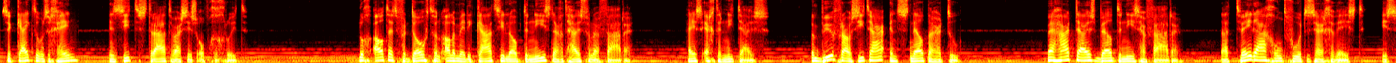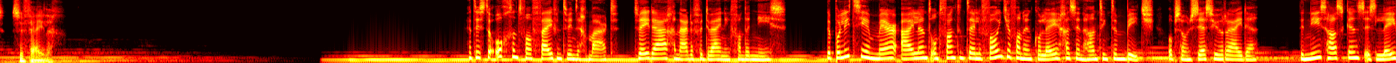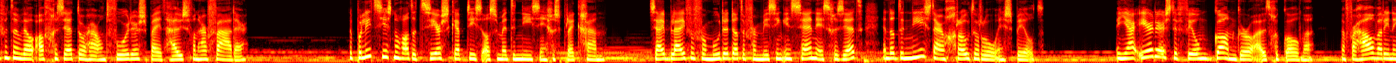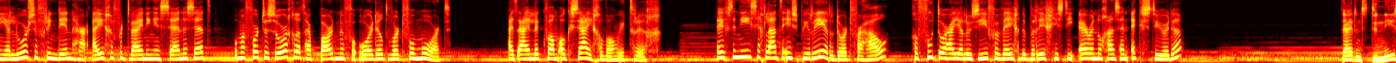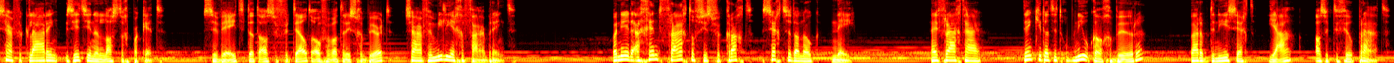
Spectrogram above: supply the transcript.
Ze kijkt om zich heen en ziet de straat waar ze is opgegroeid. Nog altijd verdoofd van alle medicatie loopt Denise naar het huis van haar vader. Hij is echter niet thuis. Een buurvrouw ziet haar en snelt naar haar toe. Bij haar thuis belt Denise haar vader. Na twee dagen ontvoerd te zijn geweest, is ze veilig. Het is de ochtend van 25 maart, twee dagen na de verdwijning van Denise. De politie in Mare Island ontvangt een telefoontje van hun collega's in Huntington Beach op zo'n zes uur rijden. Denise Haskins is levend en wel afgezet door haar ontvoerders bij het huis van haar vader. De politie is nog altijd zeer sceptisch als ze met Denise in gesprek gaan. Zij blijven vermoeden dat de vermissing in scène is gezet en dat Denise daar een grote rol in speelt. Een jaar eerder is de film Gone Girl uitgekomen. Een verhaal waarin een jaloerse vriendin haar eigen verdwijning in scène zet om ervoor te zorgen dat haar partner veroordeeld wordt voor moord. Uiteindelijk kwam ook zij gewoon weer terug. Heeft Denise zich laten inspireren door het verhaal, gevoed door haar jaloezie vanwege de berichtjes die Aaron nog aan zijn ex stuurde? Tijdens Denise haar verklaring zit ze in een lastig pakket. Ze weet dat als ze vertelt over wat er is gebeurd, ze haar familie in gevaar brengt. Wanneer de agent vraagt of ze is verkracht, zegt ze dan ook nee. Hij vraagt haar: Denk je dat dit opnieuw kan gebeuren? Waarop Denise zegt: Ja, als ik te veel praat.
